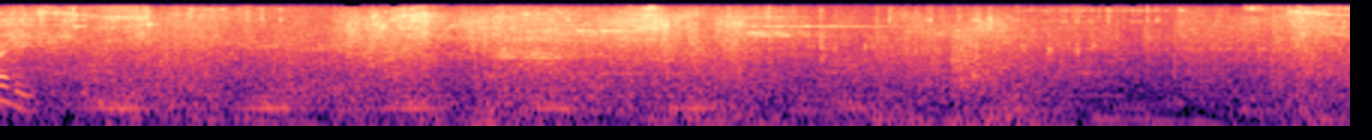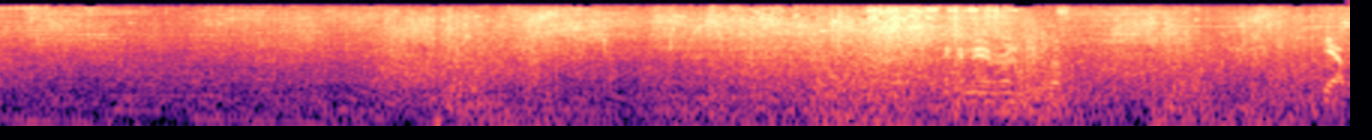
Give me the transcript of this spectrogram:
Ready. I think I may have run into a... Yep.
